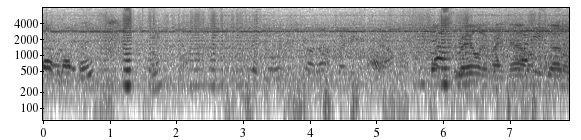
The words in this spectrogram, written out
E2. Railing it right now.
